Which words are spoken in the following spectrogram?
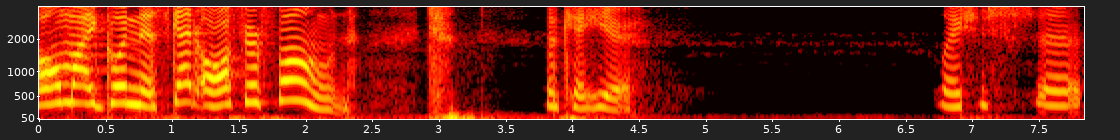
Oh my goodness, get off your phone. okay, here. Relationship.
